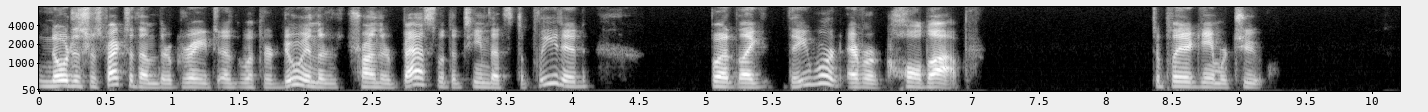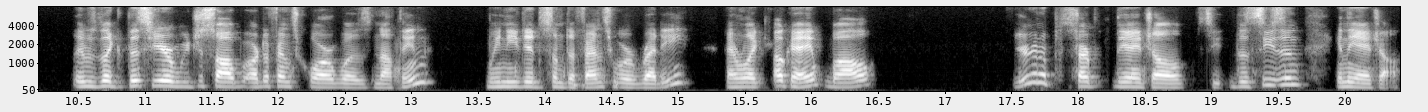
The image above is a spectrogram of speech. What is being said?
no disrespect to them, they're great at what they're doing. They're trying their best with a team that's depleted, but like they weren't ever called up to play a game or two. It was like this year we just saw our defense core was nothing. We needed some defense who were ready, and we're like, okay, well, you're gonna start the NHL the season in the NHL.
